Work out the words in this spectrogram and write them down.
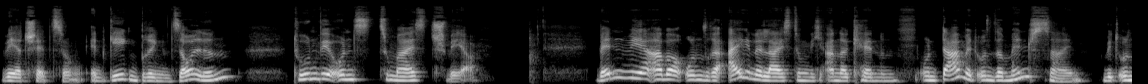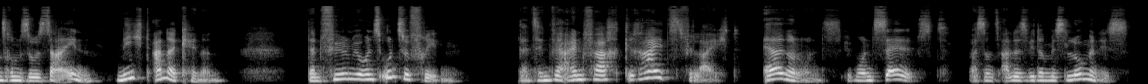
Wertschätzung entgegenbringen sollen, tun wir uns zumeist schwer. Wenn wir aber unsere eigene Leistung nicht anerkennen und damit unser Menschsein mit unserem So-Sein nicht anerkennen, dann fühlen wir uns unzufrieden. Dann sind wir einfach gereizt vielleicht, ärgern uns über uns selbst, was uns alles wieder misslungen ist,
